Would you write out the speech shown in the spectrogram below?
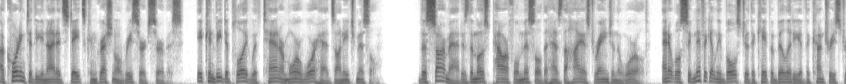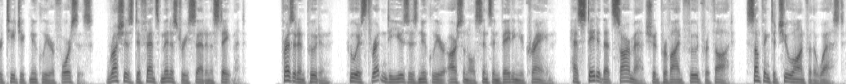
According to the United States Congressional Research Service, it can be deployed with 10 or more warheads on each missile. The Sarmat is the most powerful missile that has the highest range in the world, and it will significantly bolster the capability of the country's strategic nuclear forces, Russia's defense ministry said in a statement. President Putin, who has threatened to use his nuclear arsenal since invading Ukraine, has stated that Sarmat should provide food for thought, something to chew on for the West.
